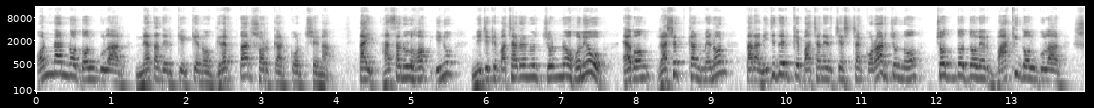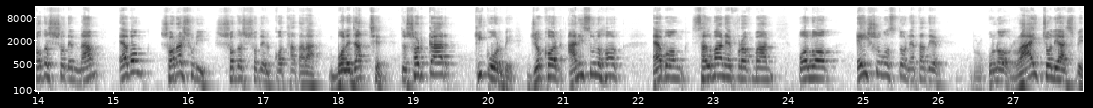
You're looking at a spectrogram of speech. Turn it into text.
অন্যান্য দলগুলার নেতাদেরকে কেন গ্রেফতার সরকার করছে না? তাই হাসানুল হক, ইনু, নিজেকে বাঁচানোর জন্য হলেও এবং রাশেদ খান মেনন, তারা নিজেদেরকে বাঁচানোর চেষ্টা করার জন্য চোদ্দ দলের বাকি দলগুলার সদস্যদের নাম এবং সরাসরি সদস্যদের কথা তারা বলে যাচ্ছেন। তো সরকার কি করবে? যখন আনিসুল হক এবং সালমান এফ রহমান, পলক, এই সমস্ত নেতাদের কোনো রায় চলে আসবে,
